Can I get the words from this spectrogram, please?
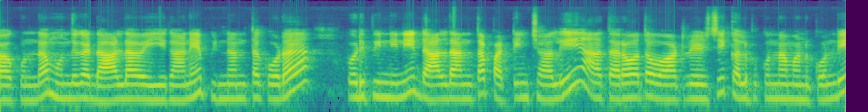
కాకుండా ముందుగా డాల్డా వేయగానే పిండి అంతా కూడా పొడి పిండిని డాల్డా అంతా పట్టించాలి. ఆ తర్వాత వాటర్ వేసి కలుపుకున్నాం అనుకోండి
